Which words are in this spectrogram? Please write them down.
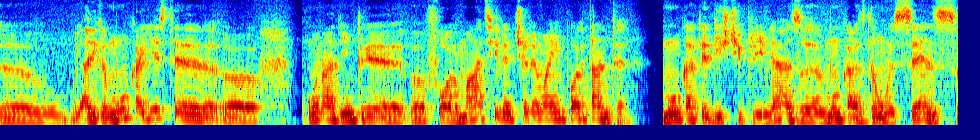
Uh, adică munca este uh, una dintre uh, formațiile cele mai importante Munca te disciplinează, munca îți dă un sens,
